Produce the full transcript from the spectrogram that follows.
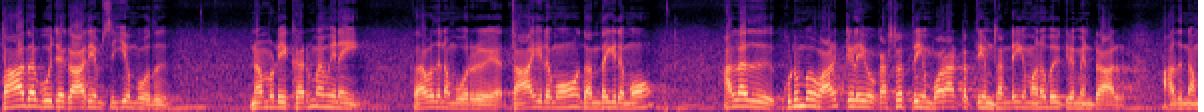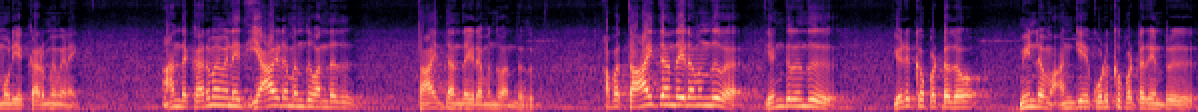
பாத பூஜை காரியம் செய்யும்போது நம்முடைய கர்மவினை அதாவது நம்ம ஒரு தாயிடமோ தந்தையிடமோ அல்லது குடும்ப வாழ்க்கையிலேயோ கஷ்டத்தையும் போராட்டத்தையும் சண்டையும் அனுபவிக்கிறோம் என்றால் அது நம்முடைய கர்மவினை அந்த கர்மவினை யாரிடமிருந்து வந்தது? தாய் தந்தையிடமிருந்து வந்தது. அப்போ தாய் தந்தையிடமிருந்து எங்கிருந்து எடுக்கப்பட்டதோ மீண்டும் அங்கே கொடுக்கப்பட்டது என்று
